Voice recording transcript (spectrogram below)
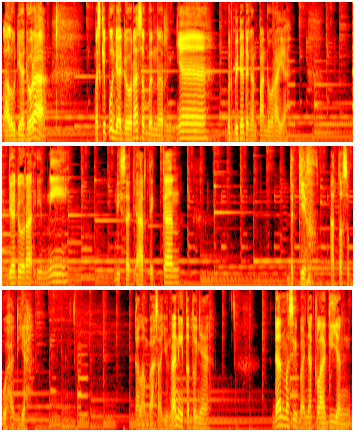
Lalu Diadora. Meskipun Diadora sebenarnya berbeda dengan Pandora ya. Diadora ini bisa diartikan the gift atau sebuah hadiah. Dalam bahasa Yunani tentunya. Dan masih banyak lagi yang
